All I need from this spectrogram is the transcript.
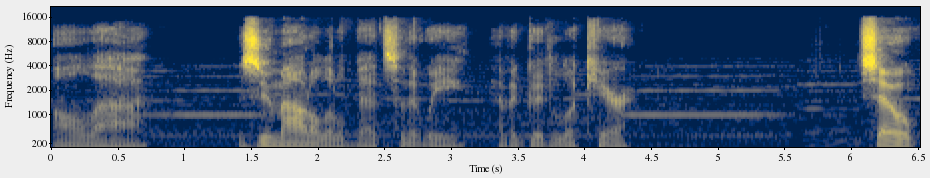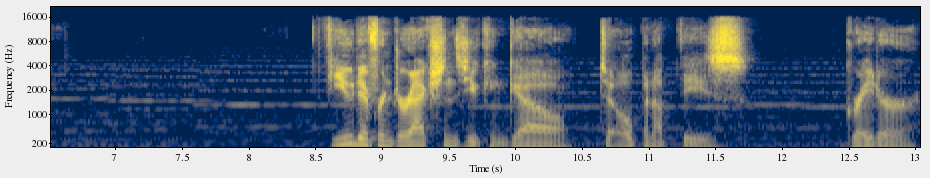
I'll uh, zoom out a little bit so that we have a good look here. So, few different directions you can go to open up these greater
